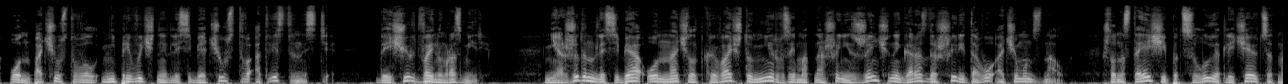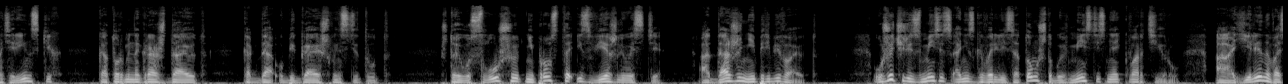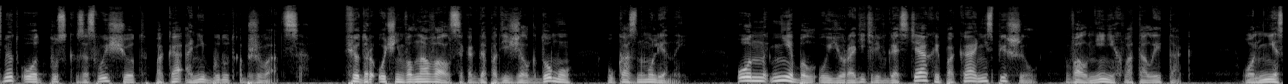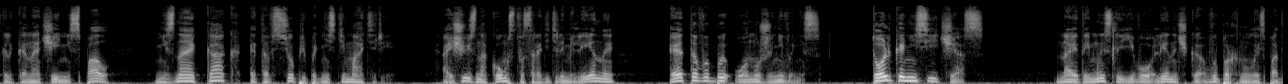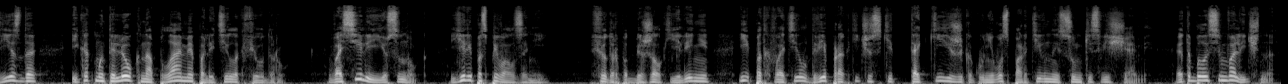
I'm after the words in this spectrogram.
Он почувствовал непривычное для себя чувство ответственности, да еще и в двойном размере. Неожиданно для себя он начал открывать, что мир взаимоотношений с женщиной гораздо шире того, о чем он знал, что настоящие поцелуи отличаются от материнских, которыми награждают, когда убегаешь в институт, что его слушают не просто из вежливости, а даже не перебивают. Уже через месяц они сговорились о том, чтобы вместе снять квартиру, а Елена возьмет отпуск за свой счет, пока они будут обживаться. Федор очень волновался, когда подъезжал к дому, указанному Леной. Он не был у ее родителей в гостях и пока не спешил, волнений хватало и так. Он несколько ночей не спал, не зная, как это все преподнести матери. А еще и знакомство с родителями Лены, этого бы он уже не вынес. Только не сейчас. На этой мысли его Леночка выпорхнула из подъезда и как мотылек на пламя полетела к Федору. Василий, ее сынок, еле поспевал за ней. Федор подбежал к Елене и подхватил две практически такие же, как у него, спортивные сумки с вещами. Это было символично.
